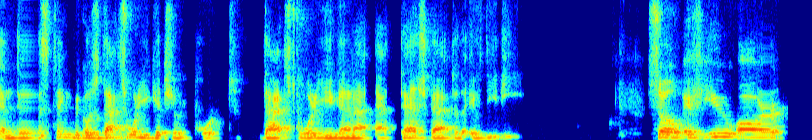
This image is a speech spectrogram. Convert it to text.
and testing because that's where you get your report. That's where you're gonna attach that to the FDD. So if you are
